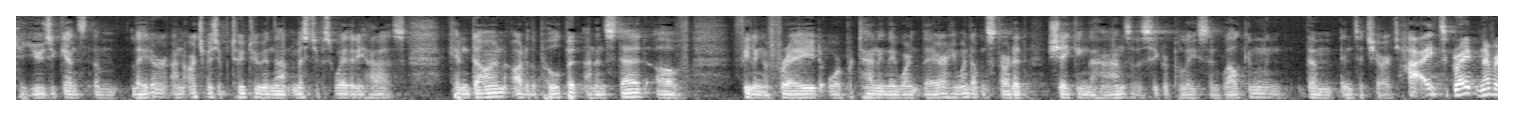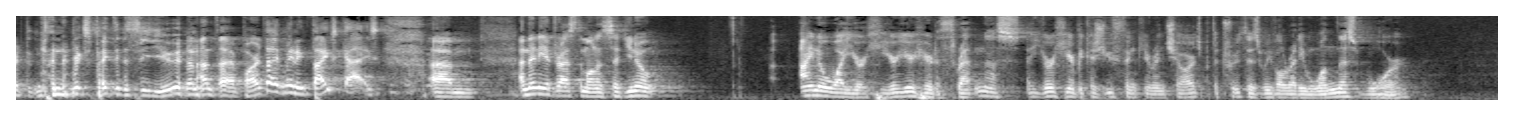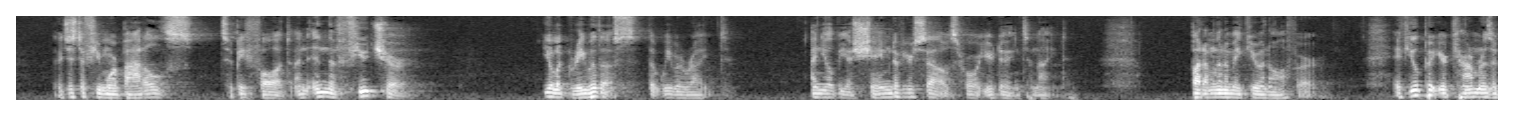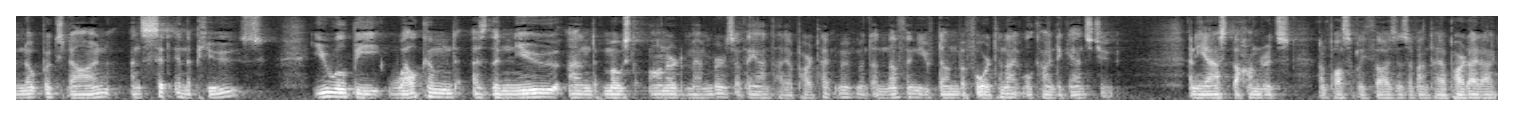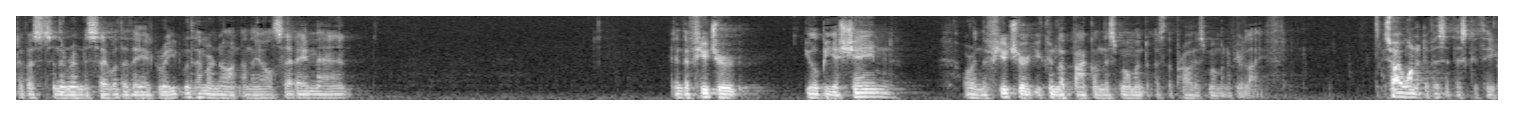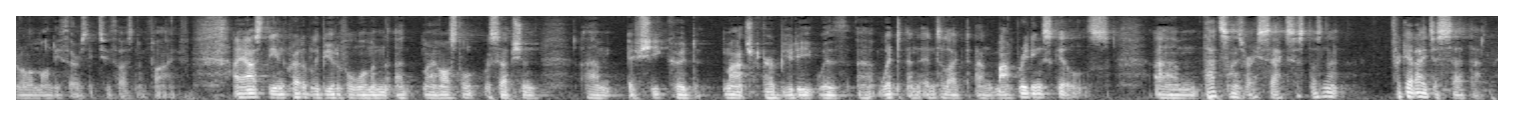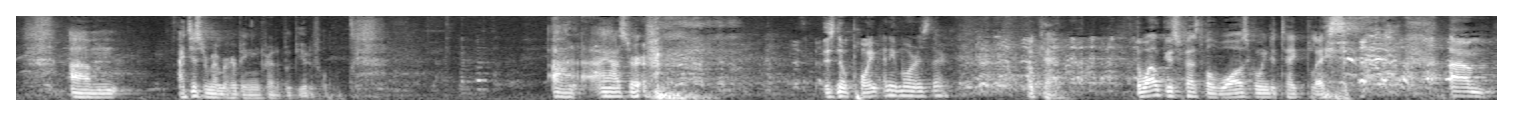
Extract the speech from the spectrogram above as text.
to use against them later. And Archbishop Tutu, in that mischievous way that he has, came down out of the pulpit and instead of feeling afraid or pretending they weren't there. He went up and started shaking the hands of the secret police and welcoming them into church. Hi, it's great. Never, never expected to see you in an anti-apartheid meeting. Thanks, guys. Um, and then he addressed them all and said, You know, I know why you're here. You're here to threaten us. You're here because you think you're in charge, but the truth is, we've already won this war. There are just a few more battles to be fought, and in the future, you'll agree with us that we were right, and you'll be ashamed of yourselves for what you're doing tonight. But I'm going to make you an offer. If you'll put your cameras and notebooks down and sit in the pews, you will be welcomed as the new and most honoured members of the anti apartheid movement, and nothing you've done before tonight will count against you. And he asked the hundreds and possibly thousands of anti apartheid activists in the room to say whether they agreed with him or not, and they all said, Amen. In the future, you'll be ashamed, or in the future, you can look back on this moment as the proudest moment of your life. So I wanted to visit this cathedral on Maundy Thursday, 2005. I asked the incredibly beautiful woman at my hostel reception um, if she could match her beauty with uh, wit and intellect and map reading skills. Um, that sounds very sexist, doesn't it? Forget I just said that. Um, I just remember her being incredibly beautiful. Uh, I asked her. There's no point anymore, is there? Okay. The Wild Goose Festival was going to take place. Um,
